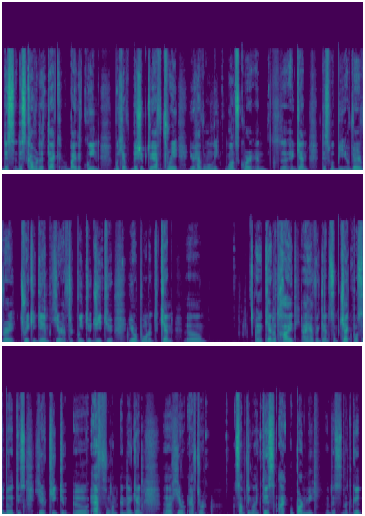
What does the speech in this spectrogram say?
this discovered attack by the queen. We have bishop to f3 you have only one square and uh, again this would be a very very tricky game. Here after queen to g2 your opponent can um, uh, cannot hide. I have again some check possibilities. Here king to uh, f1 and again uh, here after something like this. I pardon me, this is not good.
